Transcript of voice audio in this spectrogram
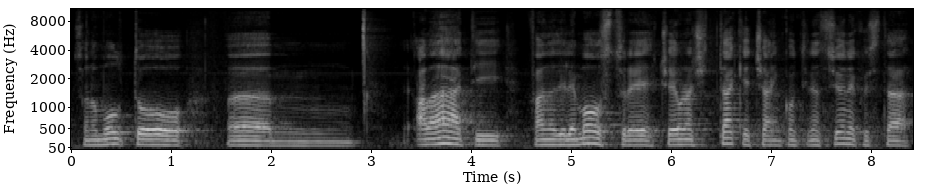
sono molto... Um, amati, fanno delle mostre, c'è una città che ha in continuazione questa,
